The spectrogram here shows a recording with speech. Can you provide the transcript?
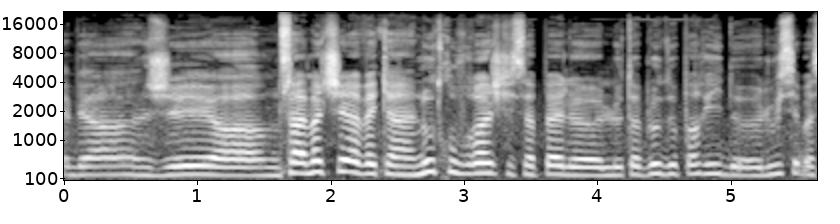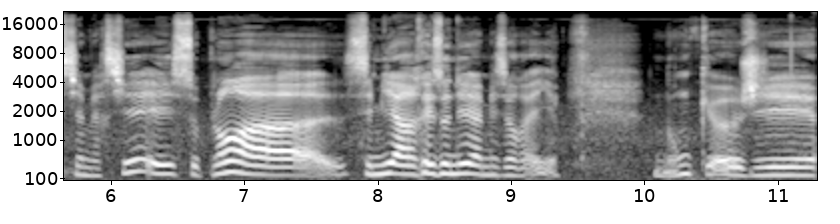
Eh bien, j'ai, euh, ça a matché avec un autre ouvrage qui s'appelle euh, Le tableau de Paris de Louis-Sébastien Mercier et ce plan a- s'est mis à résonner à mes oreilles. Donc j'ai,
